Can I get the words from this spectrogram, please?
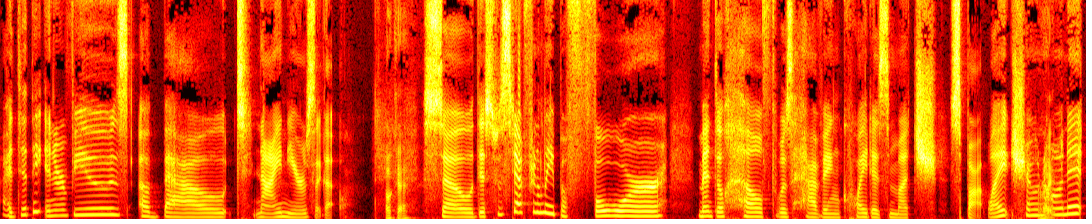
I did the interviews about nine years ago. Okay. So this was definitely before mental health was having quite as much spotlight shown right. on it.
